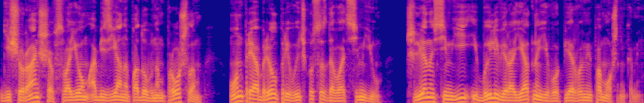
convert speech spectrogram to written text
Еще раньше, в своем обезьяноподобном прошлом, он приобрел привычку создавать семью. Члены семьи и были, вероятно, его первыми помощниками.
